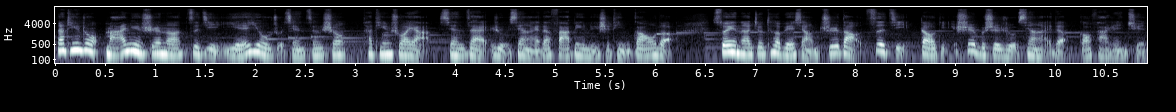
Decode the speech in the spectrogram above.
那听众马女士呢，自己也有乳腺增生，她听说呀，现在乳腺癌的发病率是挺高的，所以呢，就特别想知道自己到底是不是乳腺癌的高发人群，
